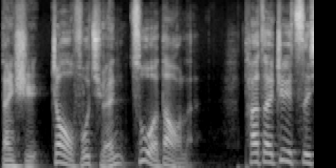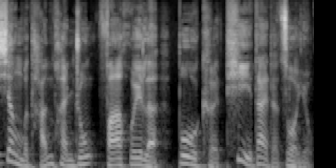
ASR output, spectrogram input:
但是赵福全做到了。他在这次项目谈判中发挥了不可替代的作用。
